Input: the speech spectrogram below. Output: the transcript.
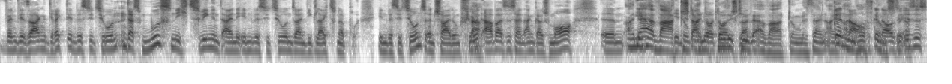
wenn wir sagen Direktinvestitionen, Investition, das muss nicht zwingend eine Investition sein, die gleich zu einer Investitionsentscheidung führt, Klar. aber es ist ein Engagement. Ähm, eine Erwartung, eine positive Erwartung. Das ist ein, ein genau, genau so ist es.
